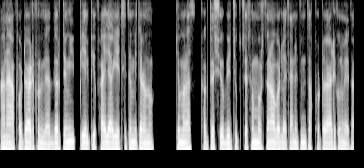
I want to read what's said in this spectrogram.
आणि हा फोटो ॲड करून घ्या. जर तुम्ही पी एल पी फाईल घेतली तर मित्रांनो तुम्हाला फक्त शुभेच्छुकच्या समोरचं नाव बदलायचं आणि तुमचा फोटो ॲड करून घ्यायचा.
